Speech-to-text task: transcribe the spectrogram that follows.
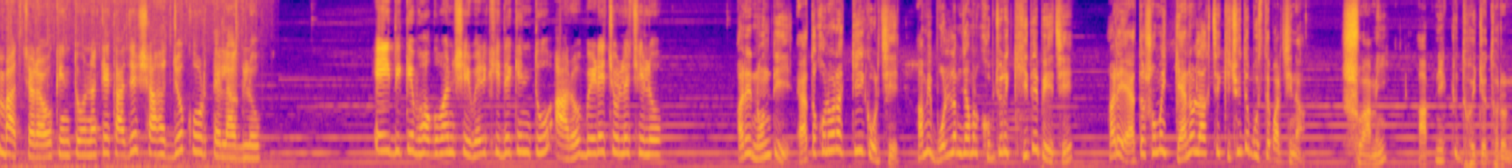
বাচ্চারাও কিন্তু ওনাকে কাজে সাহায্য করতে লাগল। এইদিকে ভগবান শিবের খিদে কিন্তু আরও বেড়ে চলেছিল। আরে নন্দী, এতক্ষণ ওরা কি করছে? আমি বললাম যে আমার খুব জোরে খিদে পেয়েছে। আরে এত সময় কেন লাগছে কিছুই তো বুঝতে পারছি না। স্বামী, আপনি একটু ধৈর্য ধরুন।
